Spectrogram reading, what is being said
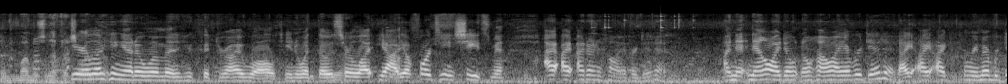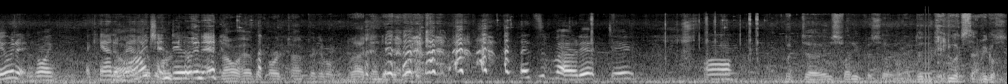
And mine was an FXR. you're looking at a woman who could drywall. You know what those Yeah. are like? Yeah, yeah, 14 sheets, man. I, I, I don't know how I ever did it. I, now I don't know how I ever did it. I, I, I can remember doing it and going, I can't Now I a imagine hard doing time- it. Now I have a hard time picking up the back end of it. That's about it, dude. Oh, But uh, it was funny because uh, I did he looks at me and goes,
